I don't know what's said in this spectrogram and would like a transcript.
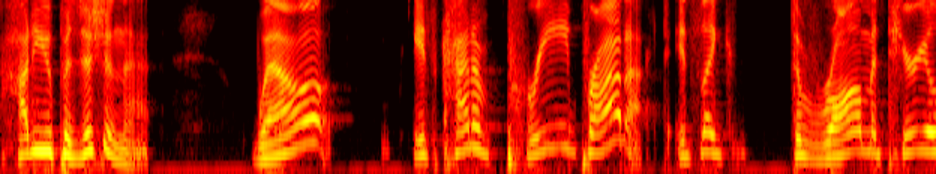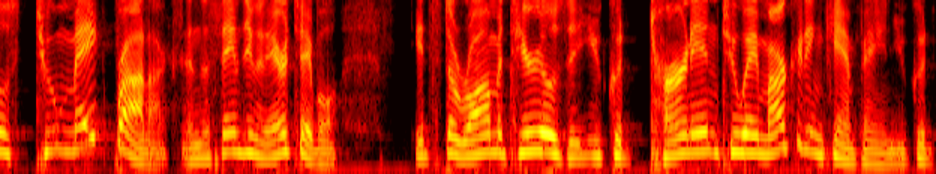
How do you position that? Well, it's kind of pre product. It's like the raw materials to make products. And the same thing with Airtable. It's the raw materials that you could turn into a marketing campaign. You could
